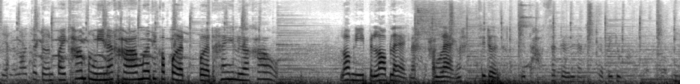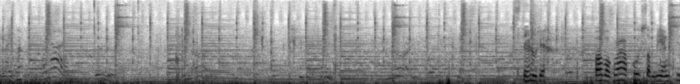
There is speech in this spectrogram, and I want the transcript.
เดี๋ยวเราจะเดินไปข้ามตรงนี้นะคะ เมื่อที่เขาเปิดเปิดให้เรือเข้า รอบนี้เป็นรอบแรกนะ ครั้งแรกนะ ที่เดินเดี๋ยวเราจะเดินกันเดี๋ยวไปดูมีอะไรบ้างออสเตรเลียปอบอกว่าพูดสำเนียงที่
